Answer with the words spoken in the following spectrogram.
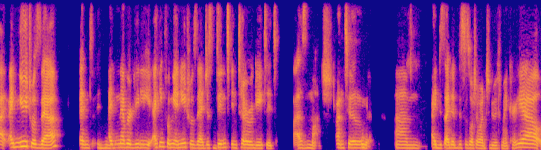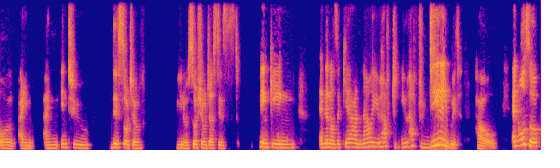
I, I knew it was there, and I never really. I think for me, I knew it was there. I just didn't interrogate it as much until Yeah. um, I decided this is what I want to do with my career, or I'm I'm into this sort of, you know, social justice thinking. And then I was like, yeah, now you have to you have to deal with how. And also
